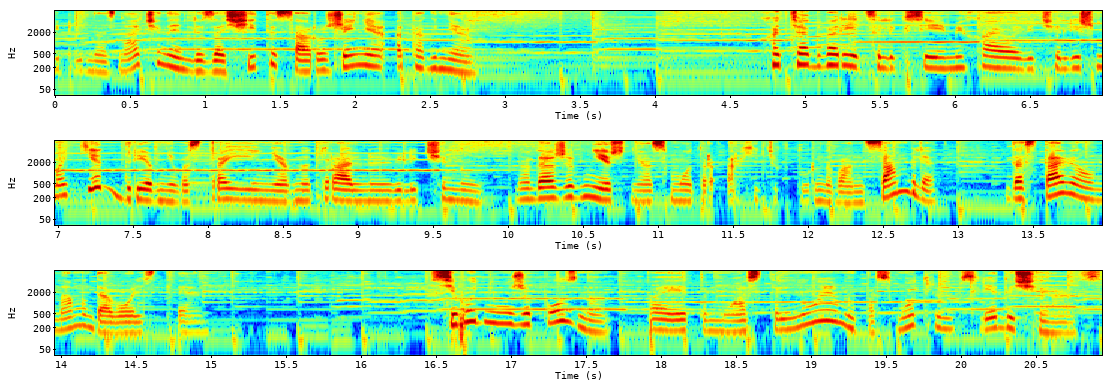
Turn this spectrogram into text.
и предназначенный для защиты сооружения от огня. Хотя дворец Алексея Михайловича лишь макет древнего строения в натуральную величину, но даже внешний осмотр архитектурного ансамбля доставил нам удовольствие. Сегодня уже поздно, поэтому остальное мы посмотрим в следующий раз.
